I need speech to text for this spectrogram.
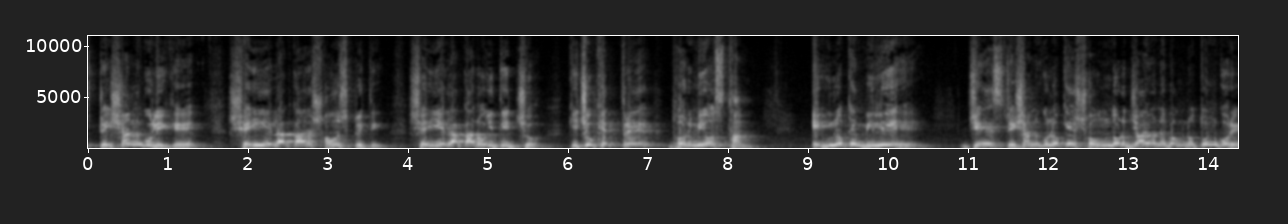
স্টেশনগুলিকে সেই এলাকার সংস্কৃতি, সেই এলাকার ঐতিহ্য, কিছু ক্ষেত্রে ধর্মীয় স্থান, এগুলোকে মিলিয়ে যে স্টেশনগুলোকে সৌন্দর্যায়ন এবং নতুন করে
